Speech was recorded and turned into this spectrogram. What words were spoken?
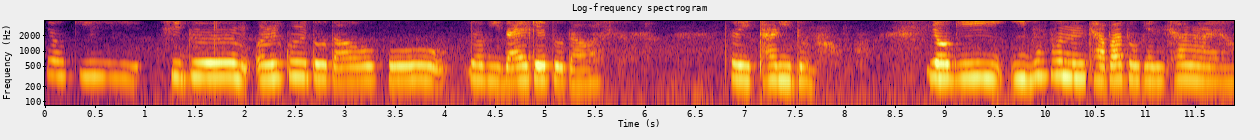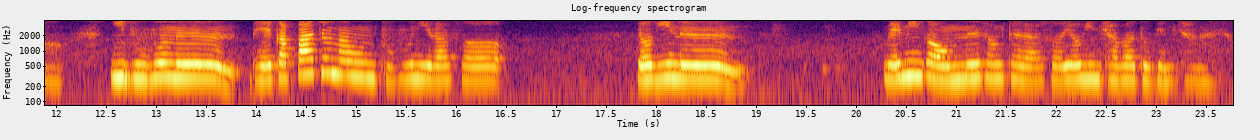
여기 지금 얼굴도 나오고 여기 날개도 나왔어요. 여기 다리도 나오고 여기 이 부분은 잡아도 괜찮아요. 이 부분은 배가 빠져나온 부분이라서 여기는 매미가 없는 상태라서 여긴 잡아도 괜찮아요.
